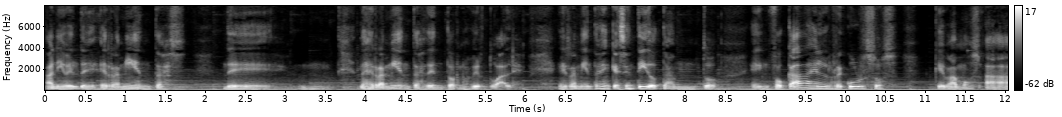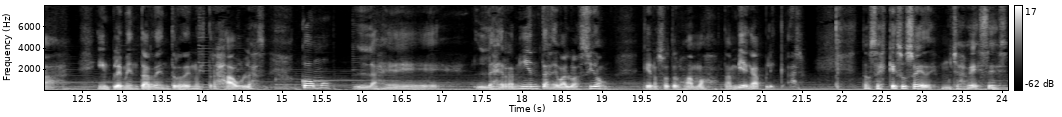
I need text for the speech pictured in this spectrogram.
a nivel de herramientas, de mm, las herramientas de entornos virtuales. ¿Herramientas en qué sentido? Tanto enfocadas en los recursos que vamos a implementar dentro de nuestras aulas, como las, eh, las herramientas de evaluación que nosotros vamos también a aplicar. Entonces, ¿qué sucede? Muchas veces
